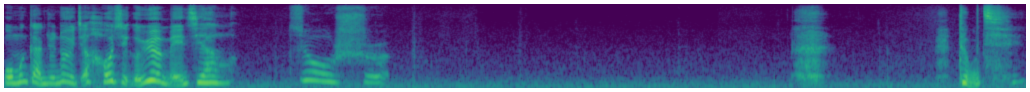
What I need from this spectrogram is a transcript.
我们感觉都已经好几个月没见了。就是。对不起，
